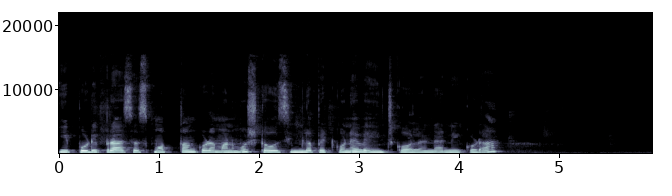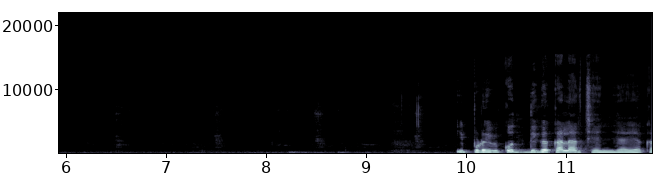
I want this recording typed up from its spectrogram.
ఈ పొడి ప్రాసెస్ మొత్తం కూడా మనము స్టవ్ సిమ్లో పెట్టుకొనే వేయించుకోవాలండి అన్నీ కూడా. ఇప్పుడు ఇవి కొద్దిగా కలర్ చేంజ్ అయ్యాక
